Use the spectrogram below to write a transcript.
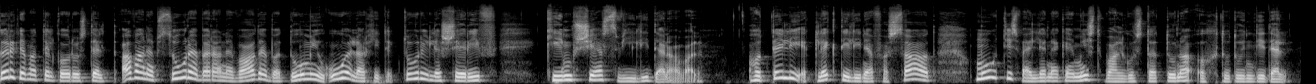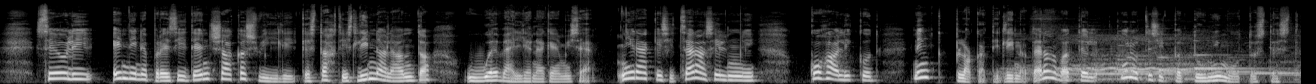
kõrgematelt korrustelt avaneb suurepärane vaade Batumi uuele arhitektuurile šerif Kim Šiasvili tänaval. hotelli eklektiline fassaad muutis väljanägemist valgustatuna õhtutundidel. see oli endine president Saakašvili, kes tahtis linnale anda uue väljanägemise. nii rääkisid särasilmni kohalikud ning plakatid linna tänavatel kuulutasid Batumi muutustest.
